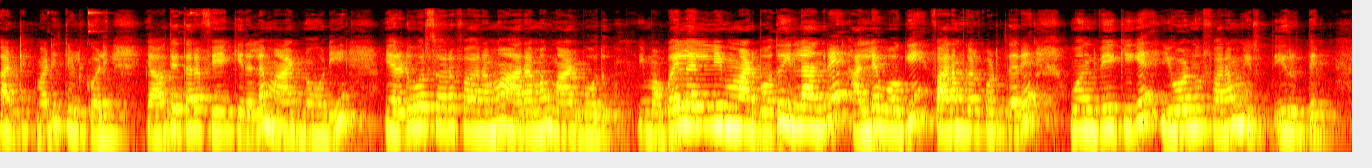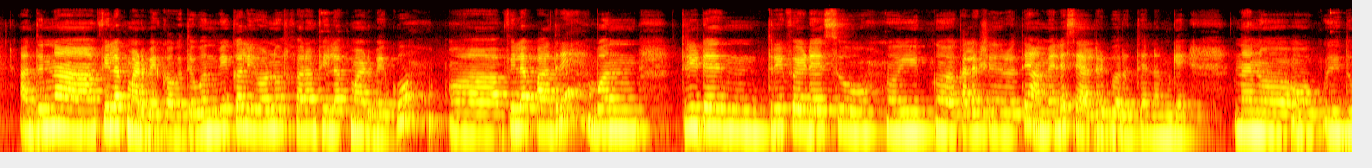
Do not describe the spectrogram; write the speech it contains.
ಕಾಂಟ್ಯಾಕ್ಟ್ ಮಾಡಿ ತಿಳ್ಕೊಳ್ಳಿ. ಯಾವುದೇ ಥರ ಫೇಕ್ ಇರಲ್ಲ, ಮಾಡಿ ನೋಡಿ. ಎರಡೂವರೆ ಸಾವಿರ ಫಾರಮ್ಮು ಆರಾಮಾಗಿ ಮಾಡ್ಬೋದು. ಈ ಮೊಬೈಲಲ್ಲಿ ಮಾಡ್ಬೋದು, ಇಲ್ಲಾಂದರೆ ಅಲ್ಲೇ ಹೋಗಿ ಫಾರಮ್ಗಳು ಕೊಡ್ತಾರೆ. ಒಂದು ವೀಕಿಗೆ ಏಳ್ನೂರು ಫಾರಮ್ ಇರ್, ಇರುತ್ತೆ. ಅದನ್ನು ಫಿಲಪ್ ಮಾಡಬೇಕಾಗುತ್ತೆ. ಒಂದು ವೀಕಲ್ಲಿ ಏಳ್ನೂರು ಫಾರಮ್ ಫಿಲಪ್ ಮಾಡಬೇಕು. ಫಿಲಪ್ ಆದರೆ ಒಂದು three day three five days ಈ ಕಲೆಕ್ಷನ್ ಇರುತ್ತೆ. ಆಮೇಲೆ ಸ್ಯಾಲ್ರಿ ಬರುತ್ತೆ ನಮಗೆ. ನಾನು ಇದು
